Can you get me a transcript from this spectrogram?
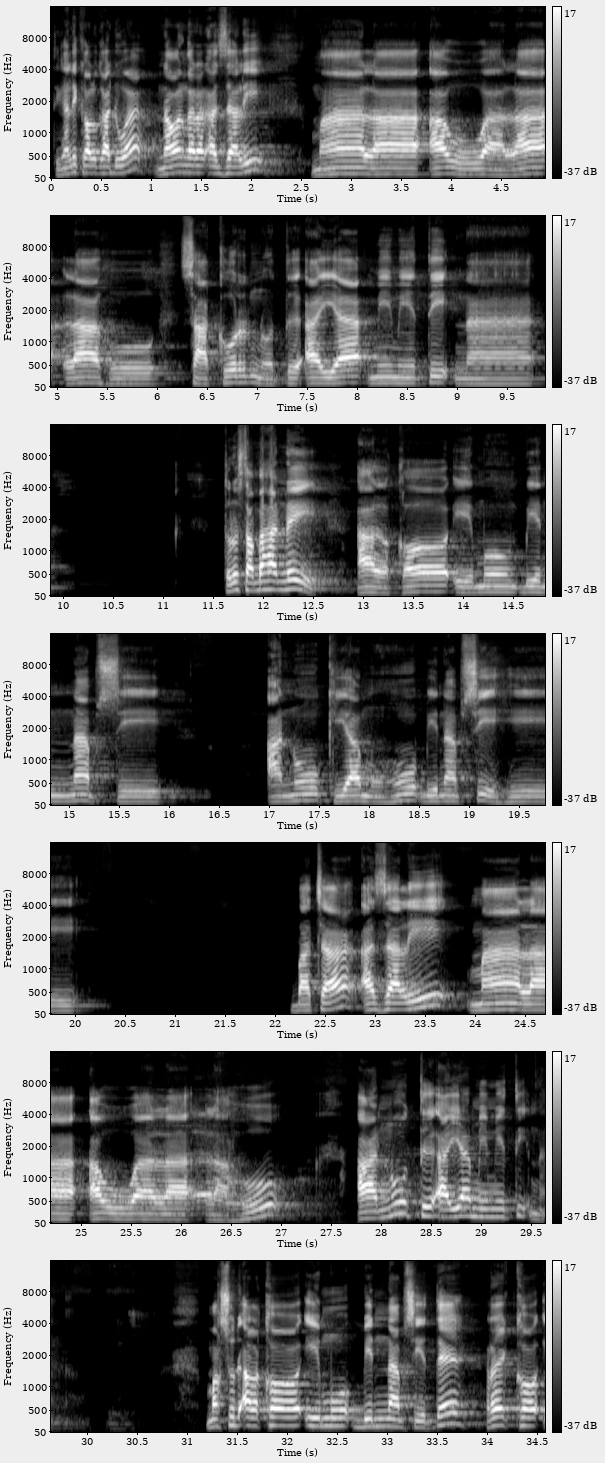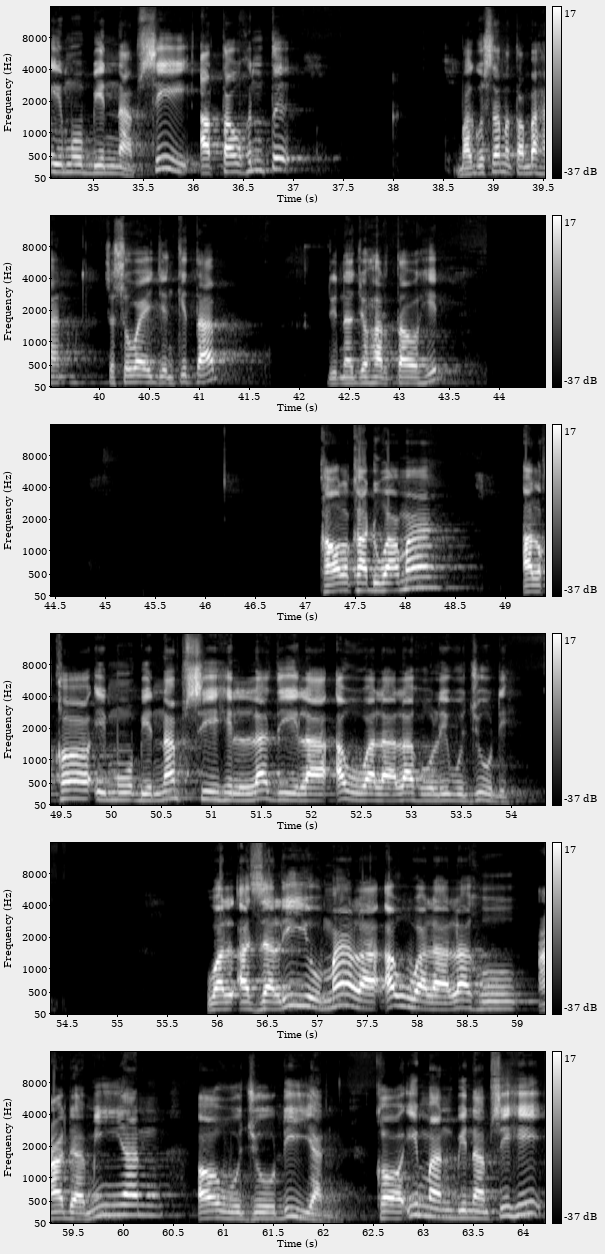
Tinggali kalau kedua naon ngaran azali? Mala awwala lahu. Sakur nutu aya mimitina terus tambahan deui alqaimu bin nafsi. Anu kiamuhu binafsihi baca azali mala awwala lahu. Anu teu aya mimitina maksud alqaimu bin nafsi teh reqaimu bin nafsi atau hente baguslah tambahan sesuai jeung kitab dina Johar Tauhid. Kaul kadua mah alqaimu bin nafsihi alladzi la awwala lahu liwujudi wal azaliyu ma la awwala lahu adamiyan wujudian iman binafsihi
